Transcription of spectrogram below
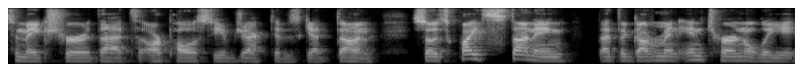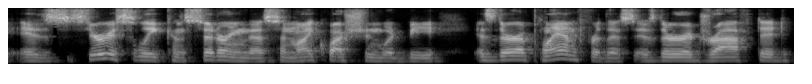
to make sure that our policy objectives get done. So it's quite stunning that the government internally is seriously considering this. And my question would be Is there a plan for this? Is there a drafted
